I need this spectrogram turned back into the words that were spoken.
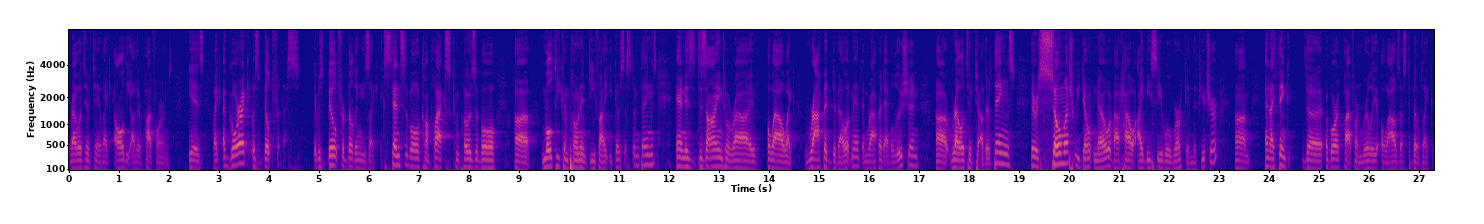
relative to like all the other platforms is like Agoric was built for this. It was built for building these like extensible, complex, composable, uh, multi-component DeFi ecosystem things, and is designed to arrive, allow like rapid development and rapid evolution uh, relative to other things. There is so much we don't know about how IBC will work in the future, um, and I think the Agoric platform really allows us to build like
